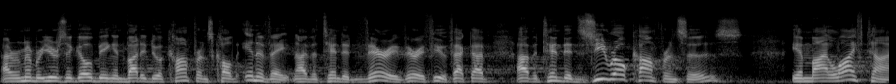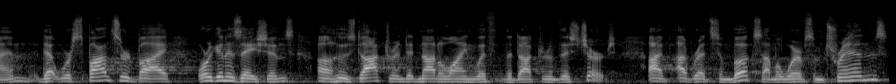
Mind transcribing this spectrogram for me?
I remember years ago being invited to a conference called Innovate, and I've attended very, very few. In fact, I've, I've attended zero conferences in my lifetime that were sponsored by organizations uh, whose doctrine did not align with the doctrine of this church. I've, I've read some books, I'm aware of some trends,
